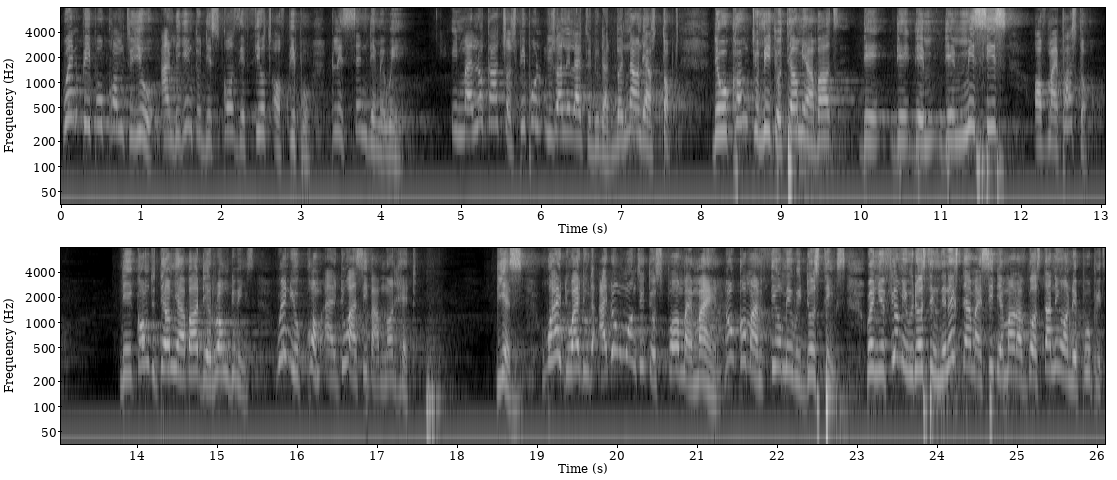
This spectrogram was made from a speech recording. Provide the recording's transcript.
When people come to you and begin to discuss the filth of people, please send them away. In my local church, people usually like to do that, but now they have stopped. They will come to me to tell me about the, the, the, the misses of my pastor. They come to tell me about the wrongdoings. When you come, I do as if I'm not heard. Yes. Why do I do that? I don't want you to spoil my mind. Don't come and fill me with those things. When you fill me with those things, the next time I see the man of God standing on the pulpit,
